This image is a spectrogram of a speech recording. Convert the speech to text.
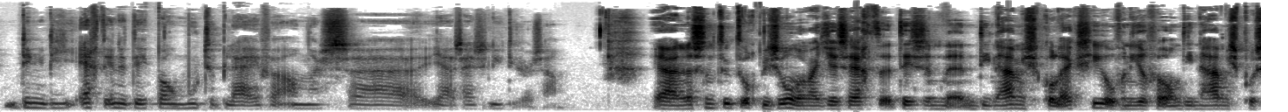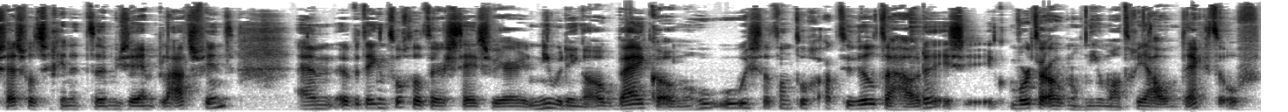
dingen die echt in het depot moeten blijven, anders ja, zijn ze niet duurzaam. Ja, en dat is natuurlijk toch bijzonder, want je zegt het is een, een, dynamische collectie, of in ieder geval een dynamisch proces wat zich in het museum plaatsvindt. En dat betekent toch dat er steeds weer nieuwe dingen ook bij komen. Hoe, hoe is dat dan toch actueel te houden? Is, wordt er ook nog nieuw materiaal ontdekt? Of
